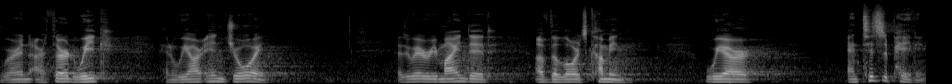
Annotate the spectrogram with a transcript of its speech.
We're in our third week, and we are in joy. As we are reminded of the Lord's coming, we are anticipating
